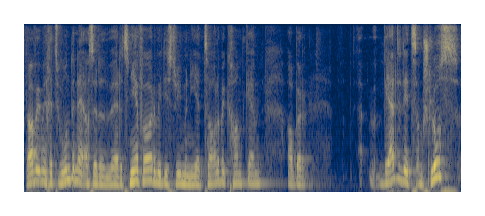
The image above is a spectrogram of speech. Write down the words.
Da würde mich jetzt wundern, also da werden es nie erfahren, weil die Streamer nie Zahlen bekannt geben, aber äh, werden jetzt am Schluss,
